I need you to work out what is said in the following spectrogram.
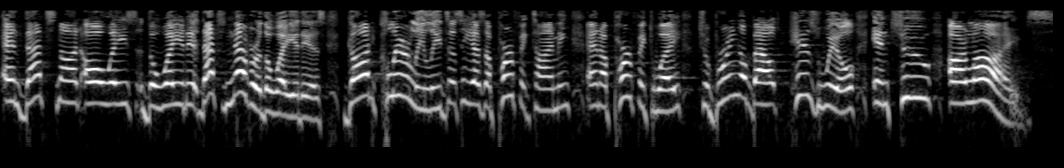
And that's not always the way it is. That's never the way it is. God clearly leads us. He has a perfect timing and a perfect way to bring about His will into our lives.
